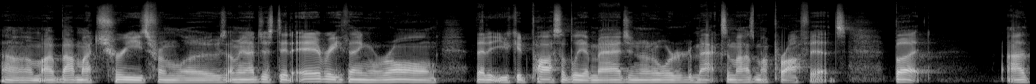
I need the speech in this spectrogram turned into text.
Um, I buy my trees from Lowe's. I mean, I just did everything wrong that you could possibly imagine in order to maximize my profits. But I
